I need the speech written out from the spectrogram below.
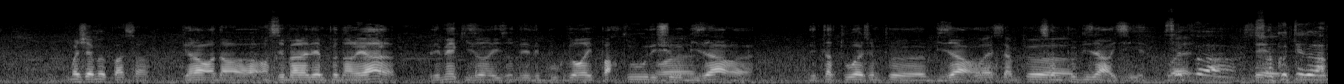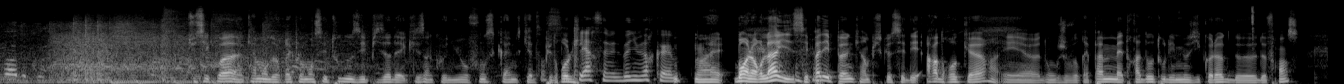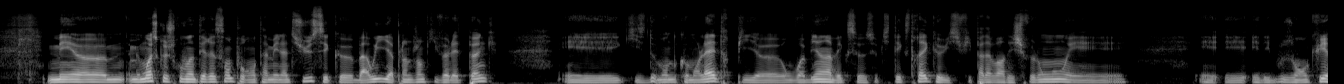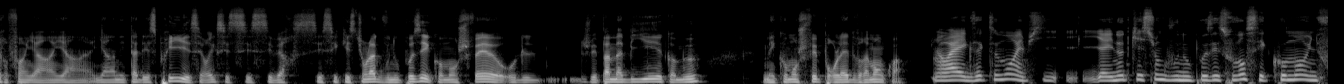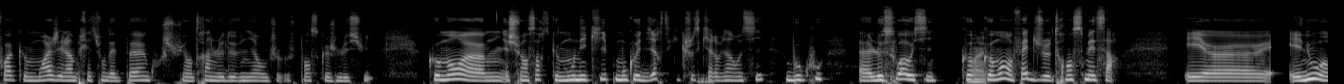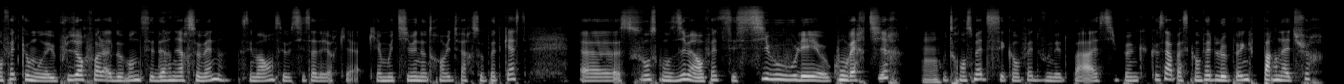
Moi, j'aime pas ça. Puis alors, dans- on s'est baladé un peu dans les halles. Les mecs, ils ont, ils ont des, des boucles d'oreilles partout, des Ouais. cheveux bizarres, des tatouages un peu euh, bizarres. Ouais, c'est un peu. C'est un euh, peu bizarre ici. ouais. C'est pas. C'est- C'est à côté de la mode, quoi. Tu sais quoi, Cam, on devrait commencer tous nos épisodes avec les inconnus. Au fond, c'est quand même ce qu'il y a de plus C'est drôle. clair, ça met de bonne humeur quand même. Ouais. Bon, alors là, c'est pas des punks, hein, puisque c'est des hard rockers, et euh, donc je voudrais pas me mettre à dos tous les musicologues de, de France. Mais, euh, mais moi, ce que je trouve intéressant pour entamer là-dessus, c'est que, bah oui, il y a plein de gens qui veulent être punk et qui se demandent comment l'être. Puis euh, on voit bien avec ce, ce petit extrait qu'il suffit pas d'avoir des cheveux longs et, et, et- et des blousons en cuir. Enfin, il y a, un- y y a état d'esprit, et c'est vrai que c'est- vers ces questions-là que vous nous posez. Comment je fais au- Je vais pas m'habiller comme eux, mais comment je fais pour l'être vraiment, quoi? Ouais, exactement. Et puis, il y a une autre question que vous nous posez souvent, c'est comment, une fois que moi j'ai l'impression d'être punk, ou que je suis en train de le devenir, ou que je, je pense que je le suis, comment euh, je fais en sorte que mon équipe, mon codir, c'est quelque chose qui revient aussi beaucoup, euh, le soit aussi? Co- Ouais. Comment, en fait, je transmets ça? Et, euh, et nous, en fait, comme on a eu plusieurs fois la demande ces dernières semaines, c'est marrant, c'est aussi ça d'ailleurs qui a, qui a motivé notre envie de faire ce podcast. euh, souvent, ce qu'on se dit, mais en fait, c'est si vous voulez euh, convertir Mhm. ou transmettre, c'est qu'en fait, vous n'êtes pas si punk que ça, parce qu'en fait, le punk, par nature,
